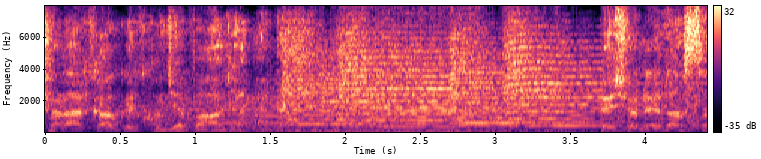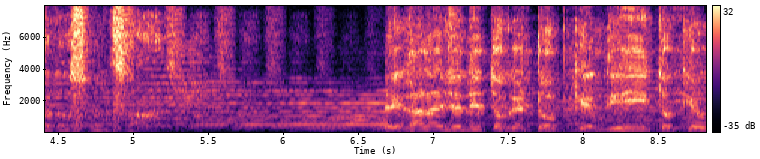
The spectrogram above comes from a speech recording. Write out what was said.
ছাড়া কাউকে খুঁজে পাওয়া যাবে না। পেছনের রাস্তাটা শুনছান এখানে যদি তোকে টপকে দিই, তো কেউ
